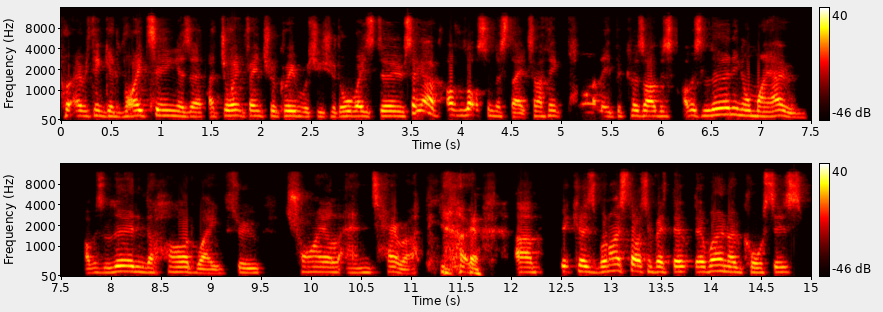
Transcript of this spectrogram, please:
put everything in writing as a, a, joint venture agreement, which you should always do. So yeah, I've, I've lots of mistakes, and I think partly because I was I was learning on my own. I was learning the hard way through trial and terror. You know, um, because when I started to invest, there, there were no courses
